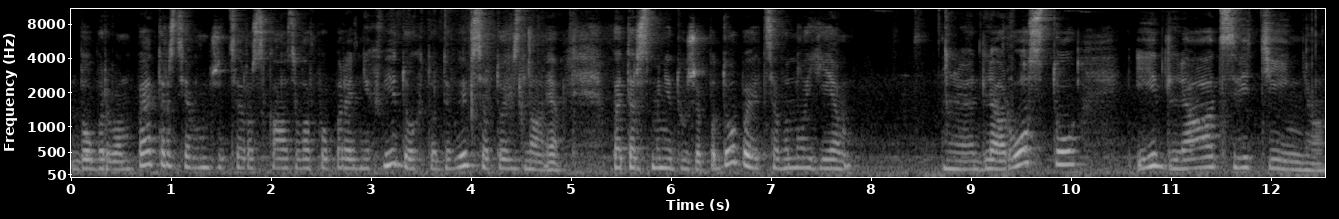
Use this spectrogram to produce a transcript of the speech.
добривом Петерс, я вам вже це розказувала в попередніх відео. Хто дивився, той знає. Петерс мені дуже подобається, воно є е, для росту і для цвітіння.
